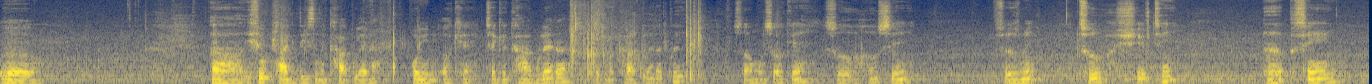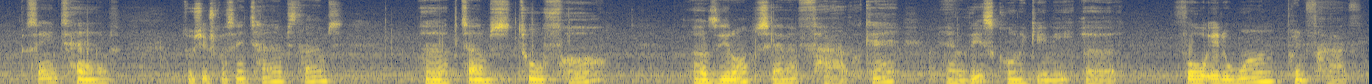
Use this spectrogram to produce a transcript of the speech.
uh, uh, if you plug this in the calculator, or in, okay, take a calculator, take my calculator please. Say, okay, so I'll see, excuse me, 250 uh, percent, percent times, 250 percent times, times, uh, times 24075, okay? And this to give me, uh, 481.5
